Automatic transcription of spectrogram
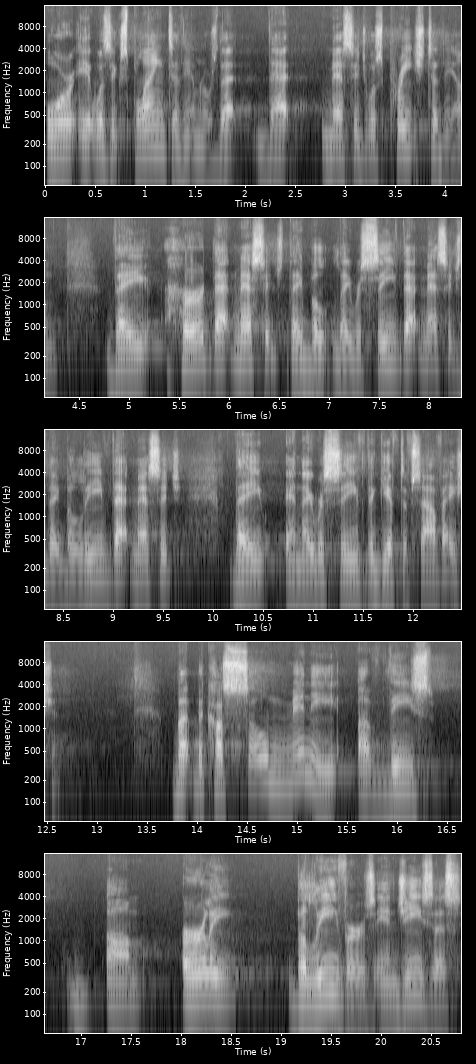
or it was explained to them. In other words, that, that message was preached to them. They heard that message, they, be, they received that message, they believed that message, they, and they received the gift of salvation. But because so many of these um, early believers in Jesus,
